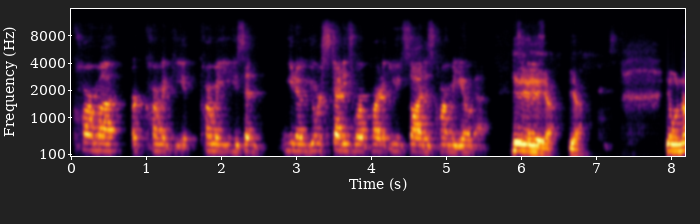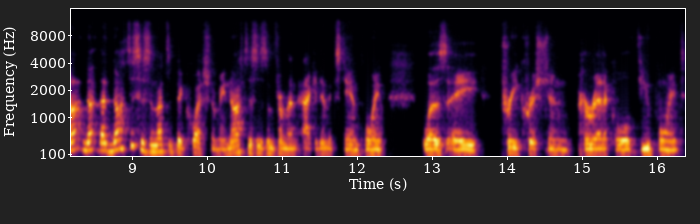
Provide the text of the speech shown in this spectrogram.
karma or karmic karma. You said you know your studies were a part of. You saw it as karma yoga. Yeah, so yeah, yeah, yeah, yeah. Yeah, well, not, not that Gnosticism. That's a big question. I mean, Gnosticism, from an academic standpoint, was a pre-Christian heretical viewpoint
